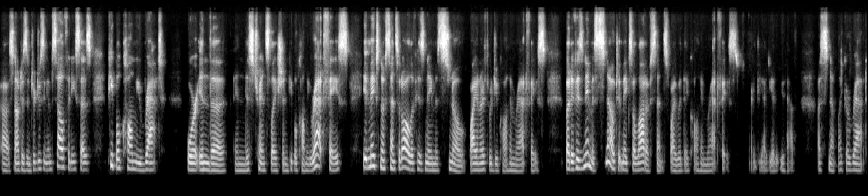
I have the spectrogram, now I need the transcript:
Uh, Snout is introducing himself and he says, People call me Rat. Or in the in this translation, people call me Rat Face. It makes no sense at all if his name is Snow. Why on earth would you call him Rat Face? But if his name is Snout, it makes a lot of sense. Why would they call him Rat Face? Right? The idea that you have a snout like a rat.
